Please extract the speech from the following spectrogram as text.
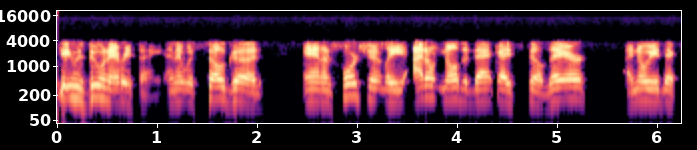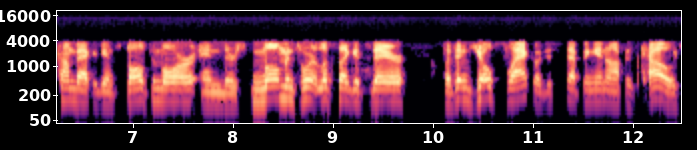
he was doing everything, and it was so good. And unfortunately, I don't know that that guy's still there. I know he had that comeback against Baltimore, and there's moments where it looks like it's there. But then Joe Flacco just stepping in off his couch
